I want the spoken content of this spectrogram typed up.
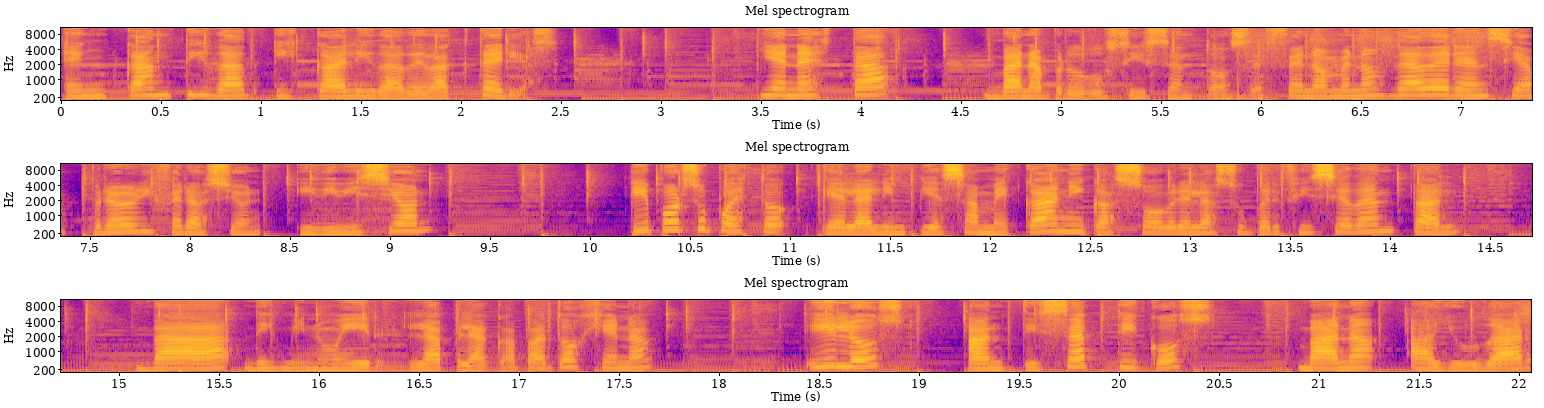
en cantidad y calidad de bacterias. Y en esta van a producirse entonces fenómenos de adherencia, proliferación y división. Y por supuesto que la limpieza mecánica sobre la superficie dental va a disminuir la placa patógena y los antisépticos van a ayudar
